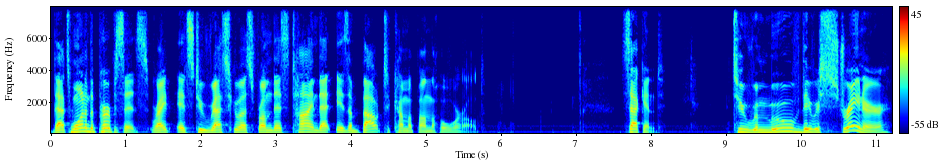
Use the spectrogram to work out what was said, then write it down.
That's one of the purposes, right? It's to rescue us from this time that is about to come upon the whole world. Second, to remove the restrainer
